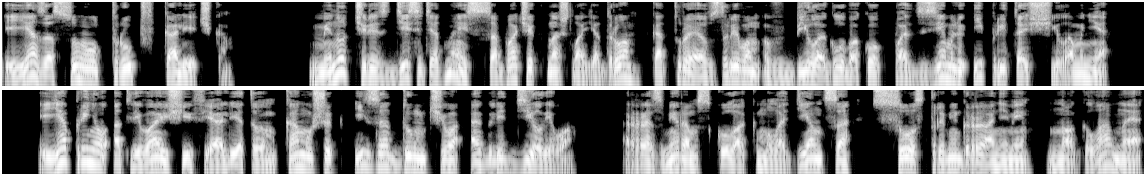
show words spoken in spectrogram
И я засунул труп в колечко. Минут через десять одна из собачек нашла ядро, которое взрывом вбило глубоко под землю и притащила мне. Я принял отливающий фиолетовым камушек и задумчиво оглядел его. Размером с кулак младенца, с острыми гранями, но главное,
